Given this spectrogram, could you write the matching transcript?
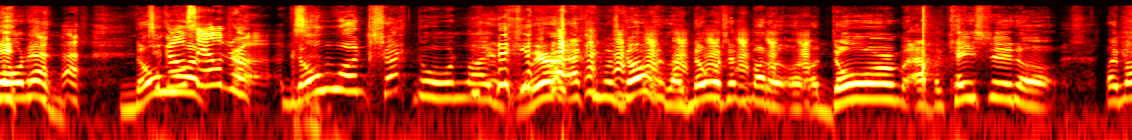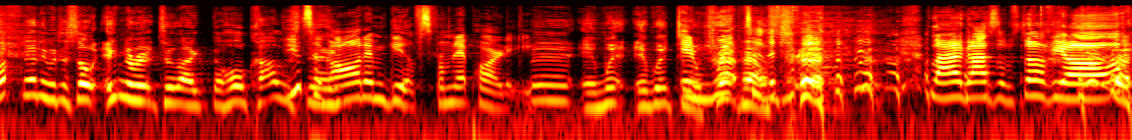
All in. No to go one, sell drugs. no one checked on like where I actually was going. Like no one checked about a, a, a dorm application or like my family was just so ignorant to like the whole college You thing. took all them gifts from that party man, and went and went to and a trap went house. to the trap. like I got some stuff, y'all.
